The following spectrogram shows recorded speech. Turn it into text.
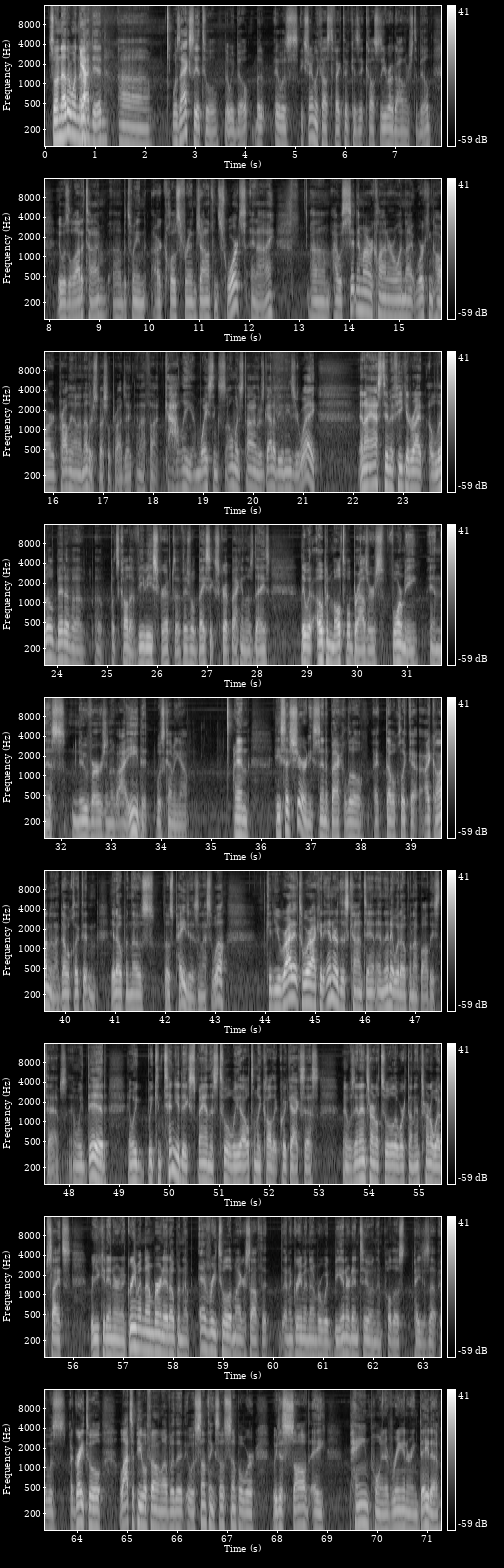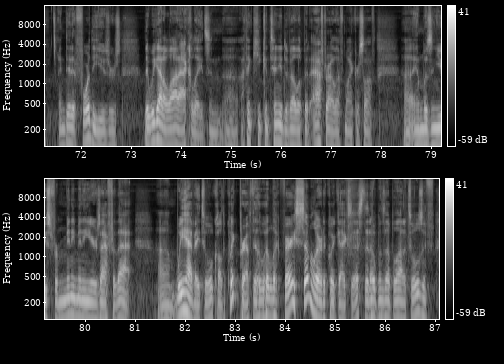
So another one that yeah. I did uh, was actually a tool that we built, but it was extremely cost effective because it cost zero dollars to build. It was a lot of time uh, between our close friend Jonathan Schwartz and I. Um, I was sitting in my recliner one night working hard, probably on another special project, and I thought, golly, I'm wasting so much time. There's got to be an easier way. And I asked him if he could write a little bit of a, a, what's called a VB script, a Visual Basic script back in those days, that would open multiple browsers for me in this new version of IE that was coming out. And he said sure, and he sent it back a little double click uh, icon, and I double clicked it, and it opened those those pages. And I said, well, could you write it to where I could enter this content, and then it would open up all these tabs? And we did, and we we continued to expand this tool. We ultimately called it Quick Access. It was an internal tool that worked on internal websites where you could enter an agreement number, and it opened up every tool at Microsoft that an agreement number would be entered into and then pull those pages up. It was a great tool. Lots of people fell in love with it. It was something so simple where we just solved a pain point of re entering data and did it for the users that we got a lot of accolades. And uh, I think he continued to develop it after I left Microsoft uh, and was in use for many, many years after that. Um, we have a tool called Quick Prep that will look very similar to Quick Access that opens up a lot of tools. If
